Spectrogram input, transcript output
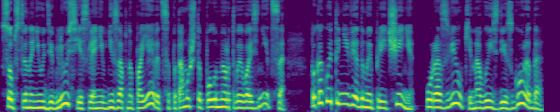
Собственно, не удивлюсь, если они внезапно появятся, потому что полумертвая возница по какой-то неведомой причине у развилки на выезде из города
